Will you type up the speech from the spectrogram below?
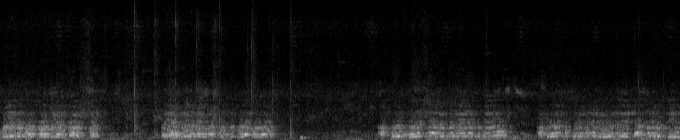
గురువులు పద్మావతి గారు భావించాం మరి అదే ముందు కూడా మనం అప్పుడు మొదటిసారి ఎమ్మెల్యే అయినప్పుడు నేను అప్పటి వరకు తిరుమల గురువులు లేదు డాంబర్ రోడ్డు లేవు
